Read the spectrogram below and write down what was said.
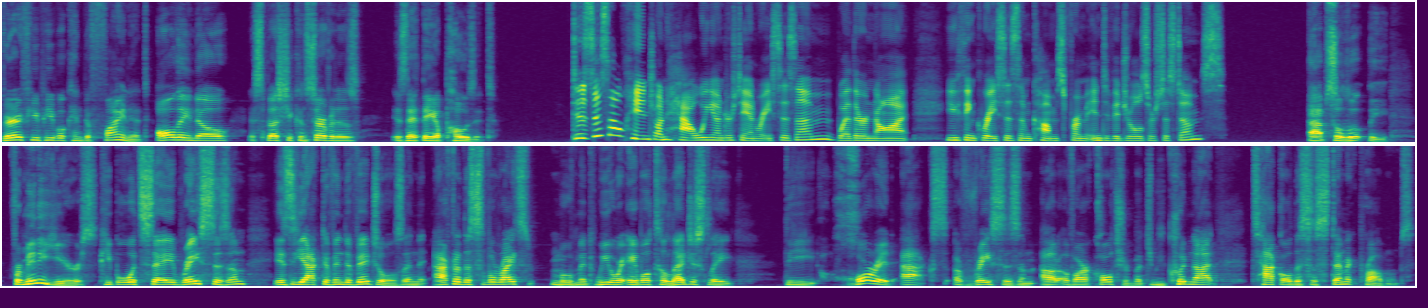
Very few people can define it. All they know, especially conservatives, is that they oppose it. Does this all hinge on how we understand racism, whether or not you think racism comes from individuals or systems? Absolutely. For many years, people would say racism is the act of individuals. And after the civil rights movement, we were able to legislate the horrid acts of racism out of our culture, but we could not tackle the systemic problems.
